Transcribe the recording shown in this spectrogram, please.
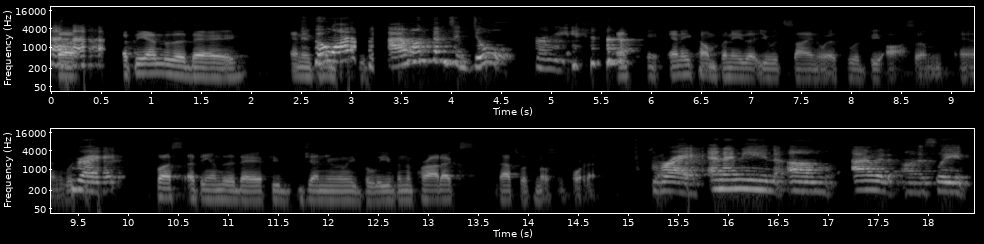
at the end of the day, any who wants? I want them to duel for me. any, any, company that you would sign with would be awesome and would right. Be, plus, at the end of the day, if you genuinely believe in the products, that's what's most important. So. Right, and I mean, um, I would honestly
